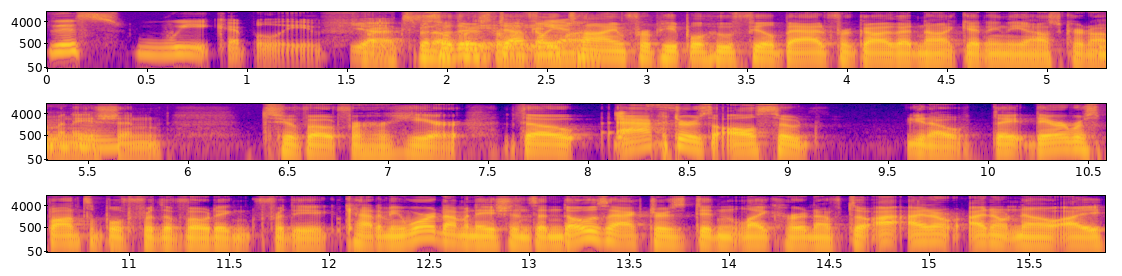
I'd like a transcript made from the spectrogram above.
this week, I believe. Yeah, like, it's been so. There's for definitely like time for people who feel bad for Gaga not getting the Oscar nomination mm-hmm. to vote for her here. Though yes. actors also, you know, they they're responsible for the voting for the Academy Award nominations, and those actors didn't like her enough. So I, I don't I don't know. I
